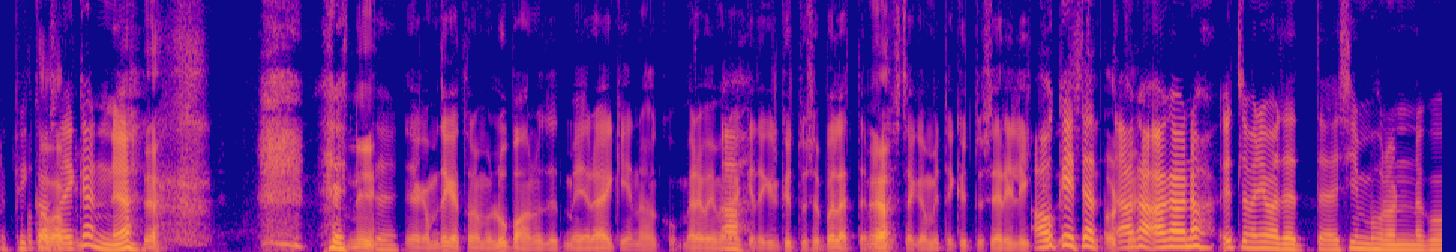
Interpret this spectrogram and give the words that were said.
Odavam. sai can jah Jah. et Nii. äh, ja aga me tegelikult oleme lubanud, et me ei räägi nagu, me võime Ah. ah. rääkida küll kütuse põletamisest, aga mitte kütuse eriliikidest. aa, okei, tead Okei. okay., aga, aga noh, ütleme niimoodi, et äh, siin puhul on nagu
